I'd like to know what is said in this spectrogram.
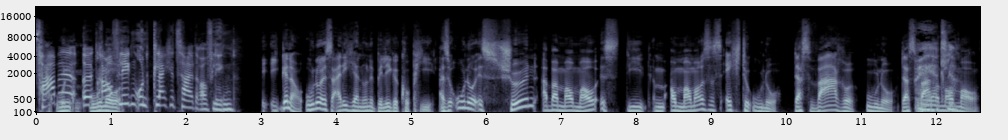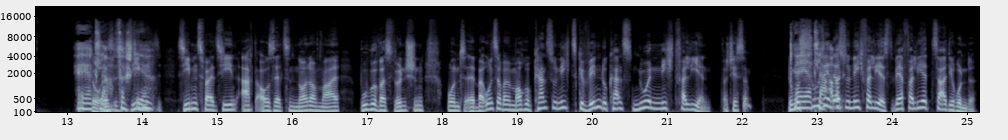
Farbe äh, drauflegen und gleiche Zahl drauflegen. Genau, Uno ist eigentlich ja nur eine billige Kopie. Also Uno ist schön, aber Mau Mau ist die, Mau Mau ist das echte Uno. Das wahre Uno. Das Ja, wahre ja, Mau klar. Mau. Ja, ja, So, klar, verstehe. sieben, sieben, zwei ziehen, acht aussetzen, neun nochmal, Bube was wünschen. Und äh, bei uns aber im Maugroup kannst du nichts gewinnen, du kannst nur nicht verlieren. Verstehst du? Du Ja, musst ja, klar, zusehen, aber- dass du nicht verlierst. Wer verliert, zahlt die Runde.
